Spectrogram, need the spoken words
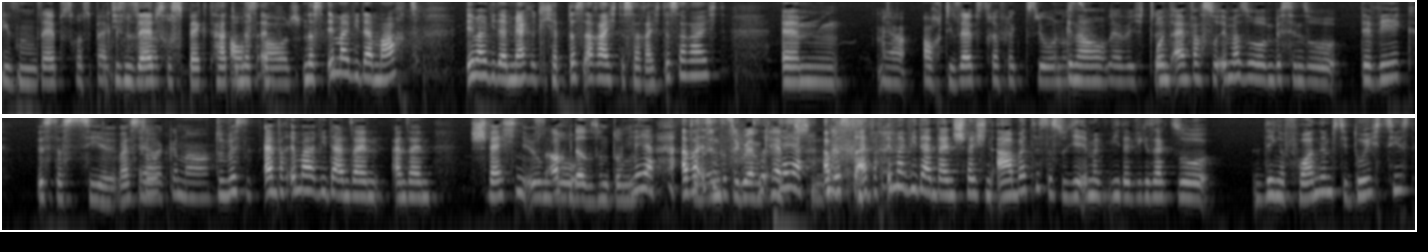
diesen Selbstrespekt diesen Selbstrespekt hat und das, und das, immer wieder macht, immer wieder merkt, okay, ich habe das erreicht, das erreicht, das erreicht. Ähm, ja, auch die Selbstreflexion genau. ist sehr wichtig. Und einfach so immer so ein bisschen so, der Weg ist das Ziel, weißt ja, du? Ja, genau. Du wirst einfach immer wieder an seinen, an seinen Schwächen irgendwo. Das ist auch wieder so ein dummes ja, ja, aber es Instagram Caption. Ja, ja, aber dass du einfach immer wieder an deinen Schwächen arbeitest, dass du dir immer wieder, wie gesagt, so Dinge vornimmst, die durchziehst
